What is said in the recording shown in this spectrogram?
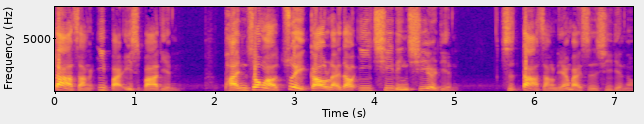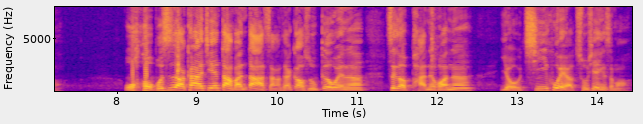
大涨一百一十八点，盘中啊最高来到一七零七二点，是大涨两百四十七点哦。我不是啊，看看今天大盘大涨才告诉各位呢，这个盘的话呢有机会啊出现一个什么？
